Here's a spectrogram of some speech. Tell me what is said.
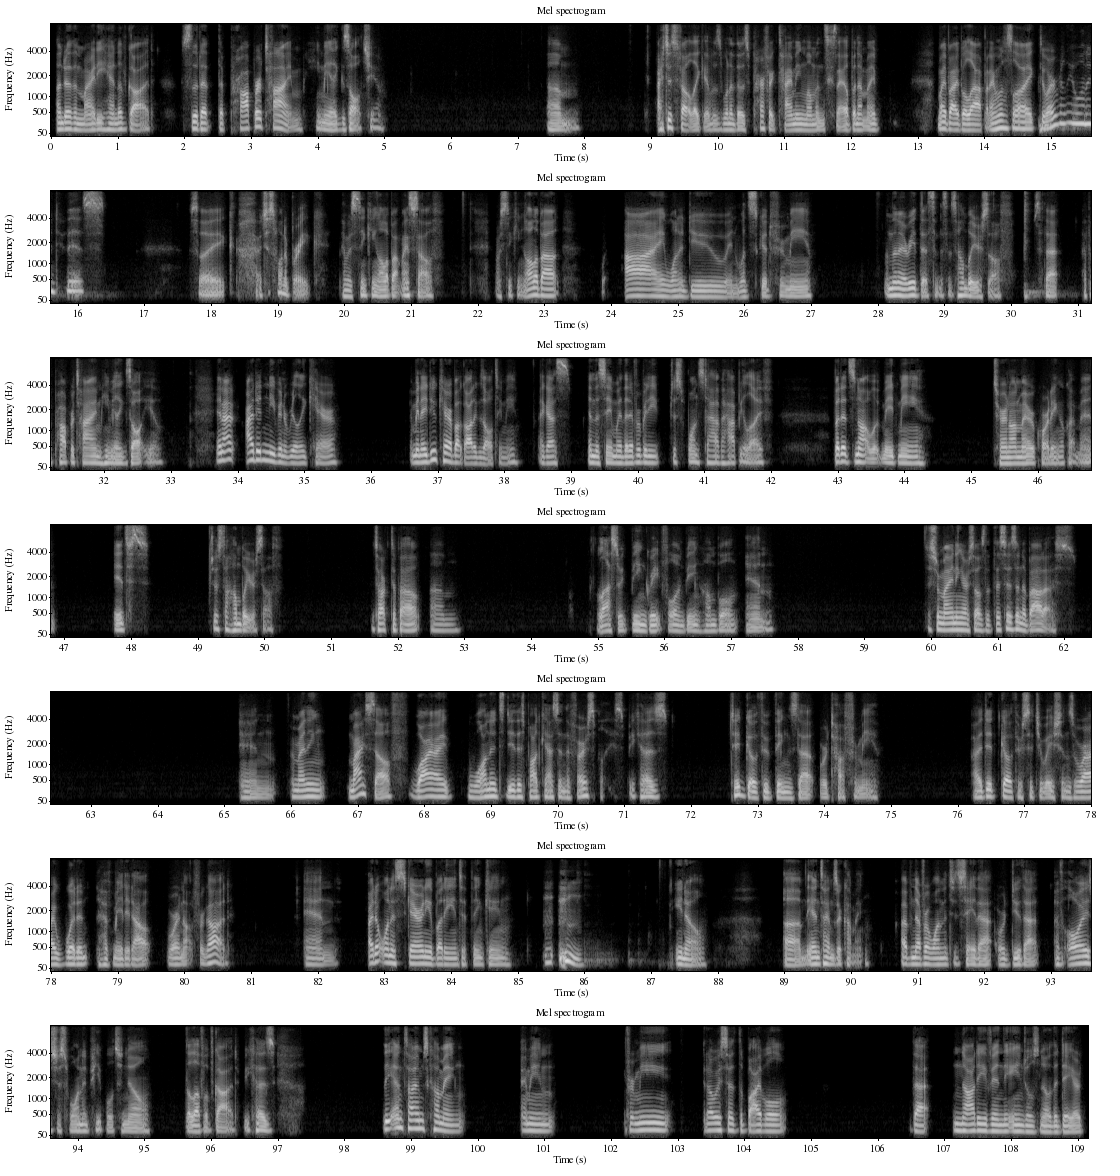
under the mighty hand of God, so that at the proper time he may exalt you. Um, I just felt like it was one of those perfect timing moments because I opened up my my Bible app and I was like, do I really want to do this? It's like I just want to break. I was thinking all about myself. I was thinking all about what I want to do and what's good for me. And then I read this and it says, humble yourself so that at the proper time he may exalt you. And I, I didn't even really care. I mean, I do care about God exalting me, I guess, in the same way that everybody just wants to have a happy life. But it's not what made me turn on my recording equipment. It's just to humble yourself. We talked about um, last week being grateful and being humble and just reminding ourselves that this isn't about us. And reminding myself why I wanted to do this podcast in the first place because I did go through things that were tough for me. I did go through situations where I wouldn't have made it out were it not for God. And I don't want to scare anybody into thinking, you know, um, the end times are coming. I've never wanted to say that or do that. I've always just wanted people to know the love of God because the end times coming, I mean, for me, it always says the Bible that not even the angels know the day or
